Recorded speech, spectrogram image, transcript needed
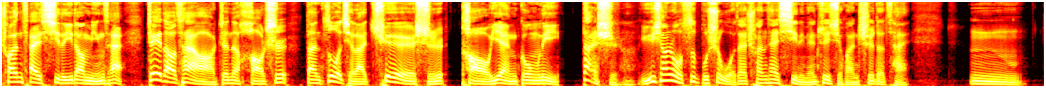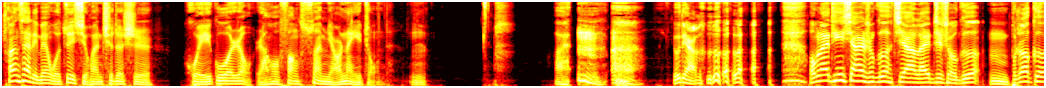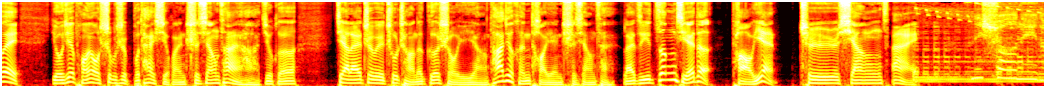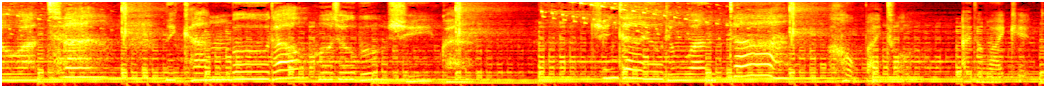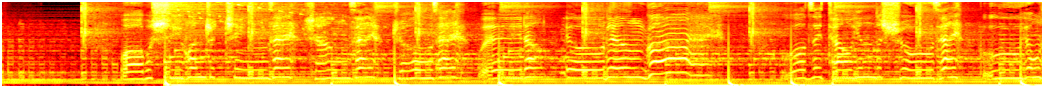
川菜系的一道名菜。这道菜啊，真的好吃，但做起来确实考验功力。但是啊，鱼香肉丝不是我在川菜系里面最喜欢吃的菜。嗯，川菜里面我最喜欢吃的是回锅肉，然后放蒜苗那一种的。嗯，哎，有点饿了。我们来听下一首歌。接下来这首歌，嗯，不知道各位有些朋友是不是不太喜欢吃香菜哈？就和接下来这位出场的歌手一样，他就很讨厌吃香菜。来自于曾洁的《讨厌吃香菜》。你说你的晚餐，你看不到我就不习惯。今天有点完蛋，哦拜托，I don't like it。我不喜欢吃青菜、香菜、韭菜，味道有点怪。我最讨厌的蔬菜，不用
